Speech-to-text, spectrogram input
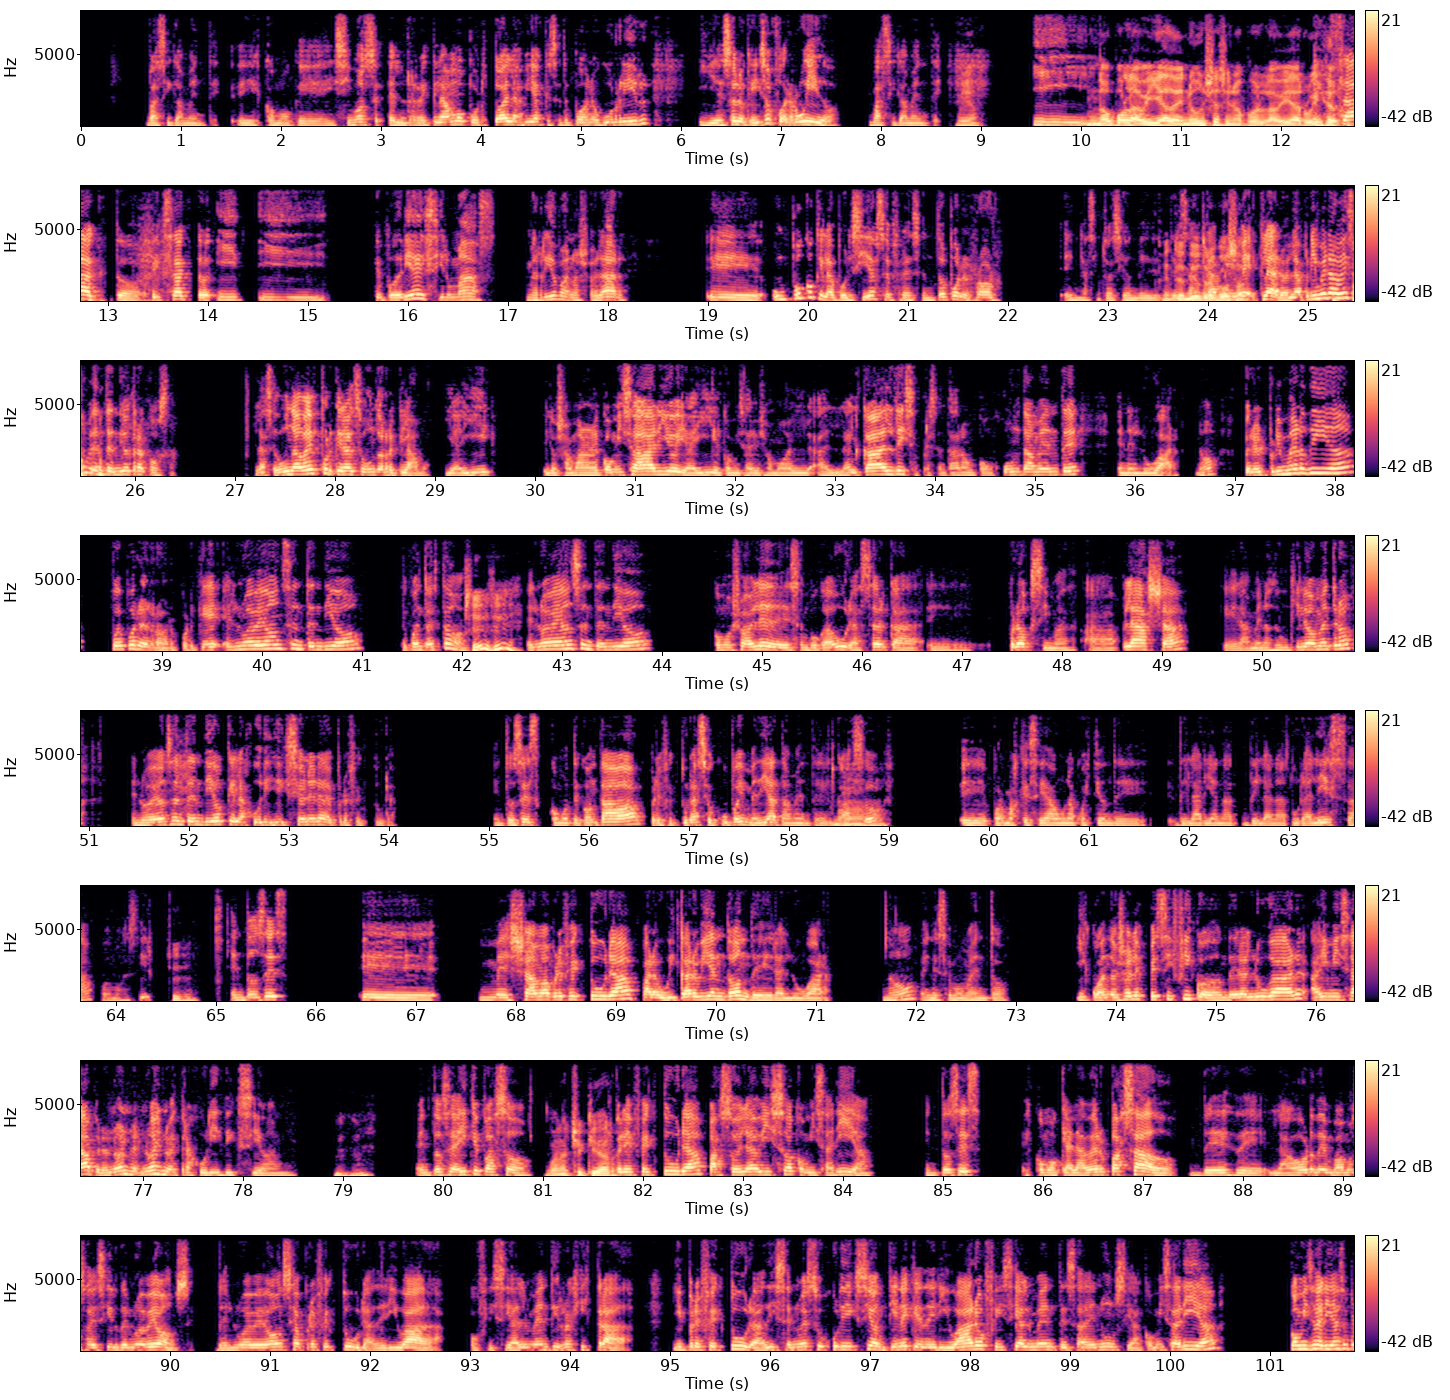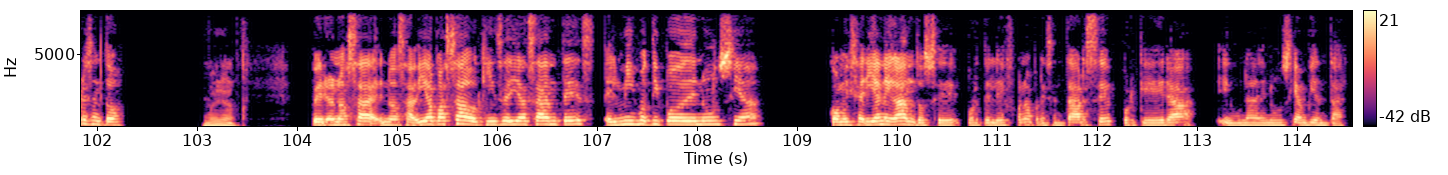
básicamente. Es como que hicimos el reclamo por todas las vías que se te puedan ocurrir y eso lo que hizo fue ruido, básicamente. Bien. Y, No por la vía denuncia, sino por la vía ruido. Exacto, exacto. Y, y te podría decir más, me río para no llorar. Eh, un poco que la policía se presentó por error en la situación de... de Entendió otra la cosa. claro, la primera vez entendió otra cosa. La segunda vez porque era el segundo reclamo. Y ahí lo llamaron al comisario y ahí el comisario llamó al, al alcalde y se presentaron conjuntamente en el lugar, ¿no? Pero el primer día fue por error, porque el 911 entendió, ¿te cuento esto? Sí, sí. El 911 entendió, como yo hablé de desembocadura cerca, eh, próximas a playa, que era menos de un kilómetro, el 911 entendió que la jurisdicción era de prefectura. Entonces, como te contaba, prefectura se ocupa inmediatamente del caso, eh, por más que sea una cuestión de, del área de la naturaleza, podemos decir. Sí, sí. Entonces, eh, me llama prefectura para ubicar bien dónde era el lugar, ¿no? En ese momento. Y cuando yo le especifico dónde era el lugar, ahí me dice, ah, pero no, no es nuestra jurisdicción. Entonces, ¿ahí qué pasó? Van a chequear. Prefectura pasó el aviso a comisaría. Entonces, es como que al haber pasado desde la orden, vamos a decir, del 911, del 911 a prefectura, derivada oficialmente y registrada, y prefectura dice no es su jurisdicción, tiene que derivar oficialmente esa denuncia a comisaría, comisaría se presentó. Muy bien. Pero nos, ha- nos había pasado 15 días antes el mismo tipo de denuncia comisaría negándose por teléfono a presentarse porque era eh, una denuncia ambiental.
